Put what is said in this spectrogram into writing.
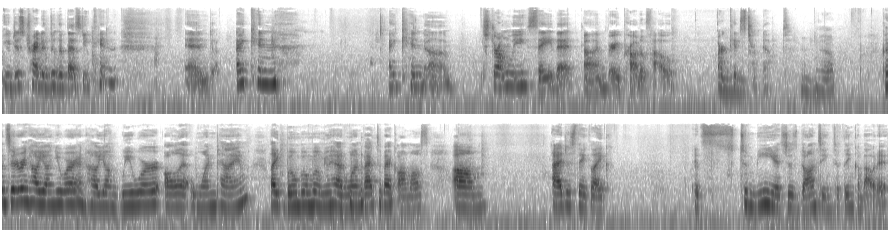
You just try to do the best you can, and I can I can um, strongly say that I'm very proud of how our kids mm-hmm. turned out. Mm-hmm. Yep. Considering how young you were and how young we were all at one time, like boom, boom, boom, you had one back to back almost. Um, I just think like it's to me, it's just daunting to think about it.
